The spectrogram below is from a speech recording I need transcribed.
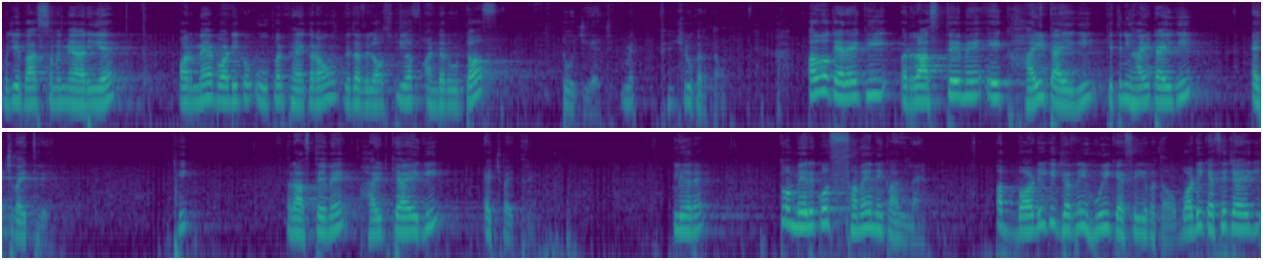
मुझे बात समझ में आ रही है। और मैं बॉडी को ऊपर फेंक रहा हूँ with velocity of under root of two g h मैं शुरू करता हूँ। अब वो कह रहे हैं कि रास्ते में एक हाइट आएगी। कितनी हाइट आएगी? एच बाई थ्री ठीक? रास्ते में हाइट क्या आएगी? एच बाई थ्री क्लियर है? तो मेरे को समय निकालना है। अब बॉडी की जर्नी हुई कैसे, ये बताओ। बॉडी कैसे जाएगी?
